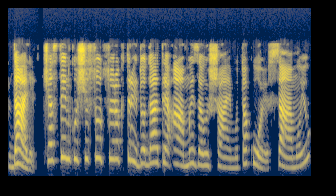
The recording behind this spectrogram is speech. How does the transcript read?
Далі, частинку 643 додати А ми залишаємо такою самою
